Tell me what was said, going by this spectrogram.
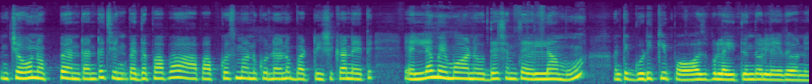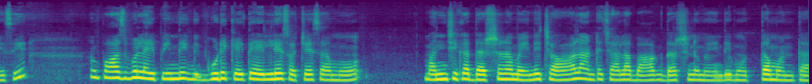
చెవు నొప్పి అంటే చిన్న పెద్ద పాప ఆ పాప కోసం అనుకున్నాను బట్ ఇషికాని అయితే వెళ్ళామేమో అనే ఉద్దేశంతో వెళ్ళాము. అంటే గుడికి పాసిబుల్ అవుతుందో లేదో అనేసి. పాసిబుల్ అయిపోయింది గుడికి అయితే వెళ్ళేసి వచ్చేసాము. మంచిగా దర్శనం అయింది చాలా అంటే చాలా బాగా దర్శనం అయింది మొత్తం అంతా.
